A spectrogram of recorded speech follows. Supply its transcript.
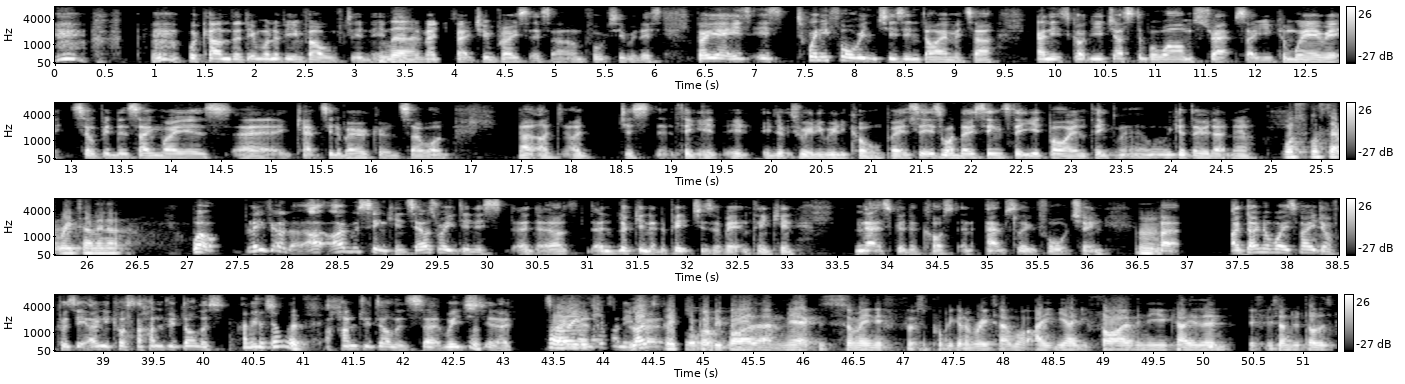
Um, Wakanda didn't want to be involved in, in, No. in the manufacturing process, uh, unfortunately, with this. But yeah, it's, it's 24 inches in diameter and it's got the adjustable arm strap so you can wear it sort of in the same way as uh, Captain America and so on. I, I, I just think it, it, it looks really, really cool. But it's, it's one of those things that you'd buy and think, well, what are we going to do with that now? What's what's that retailing at? Well, believe it or not, I, I was thinking. So I was reading this and, was, and looking at the pictures of it and thinking that's going to cost an absolute fortune. Mm. But I don't know what it's made of because it only cost a hundred dollars. Hundred dollars. A hundred dollars, which Hmm. you know, Well, I mean, loads, money, loads of people will probably buy them, yeah, because I mean, if it's probably going to retail what 80, 85 in the UK, then if it's hundred dollars,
